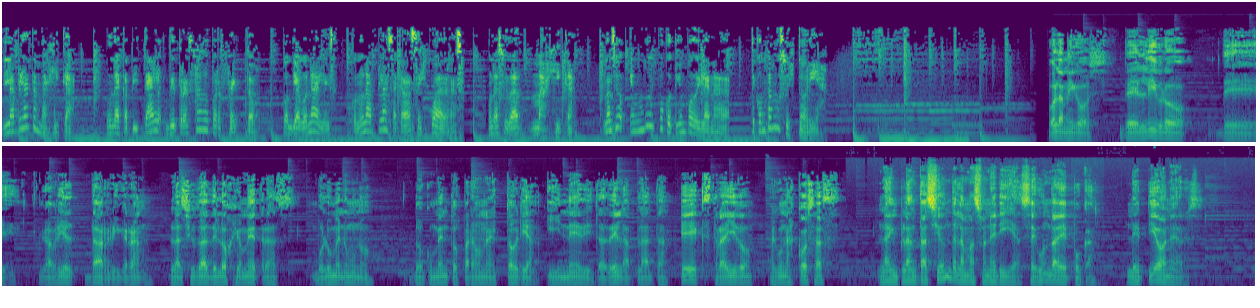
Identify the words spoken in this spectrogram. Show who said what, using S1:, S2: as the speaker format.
S1: La Plata Mágica, una capital de trazado perfecto, con diagonales, con una plaza cada seis cuadras, una ciudad mágica. Nació en muy poco tiempo de la nada. Te contamos su historia.
S2: Hola amigos, del libro de Gabriel Darry Gran, La ciudad de los geometras, volumen 1, documentos para una historia inédita de La Plata, he extraído algunas cosas. La implantación de la masonería, segunda época, Le Pioners.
